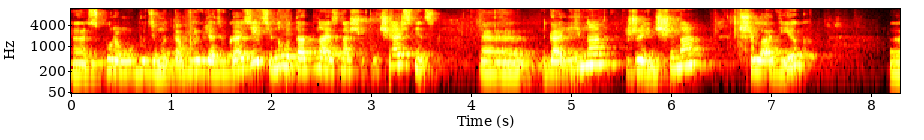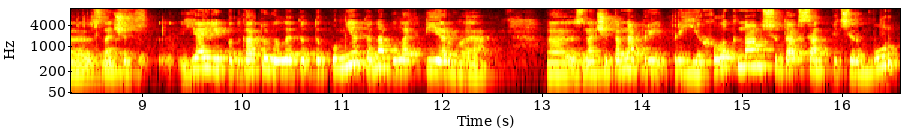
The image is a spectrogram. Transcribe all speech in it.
Э, скоро мы будем это объявлять в газете. Ну вот одна из наших участниц, э, Галина, женщина, человек, э, значит, я ей подготовила этот документ, она была первая. Значит, она при, приехала к нам сюда, в Санкт-Петербург,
